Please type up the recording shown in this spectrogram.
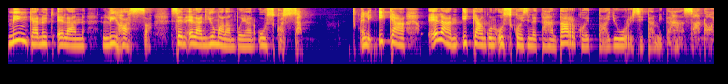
minkä nyt elän lihassa, sen elän Jumalan pojan uskossa. Eli ikään, elän ikään kuin uskoisin, että hän tarkoittaa juuri sitä, mitä hän sanoi.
